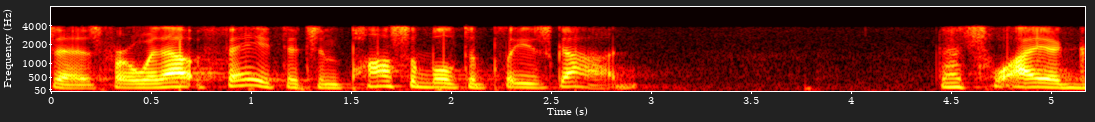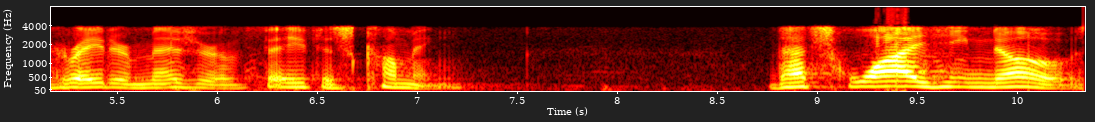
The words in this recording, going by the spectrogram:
says, for without faith it's impossible to please God. That's why a greater measure of faith is coming. That's why he knows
